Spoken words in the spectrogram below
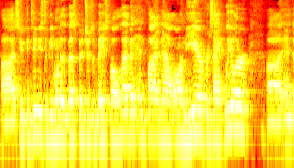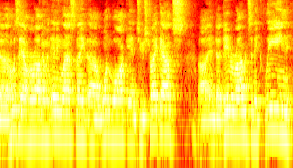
Uh, so he continues to be one of the best pitchers in baseball. Eleven and five now on the year for Zack Wheeler. Uh, and Jose Alvarado, an inning last night, one walk and two strikeouts. and David Robertson, a clean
